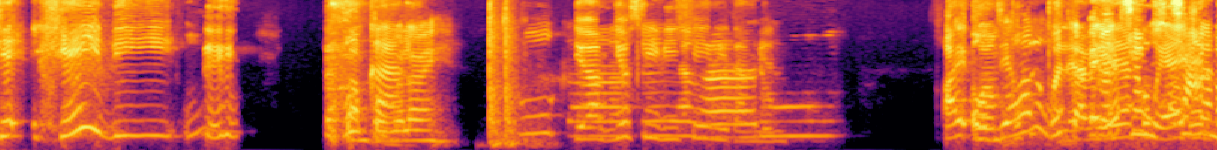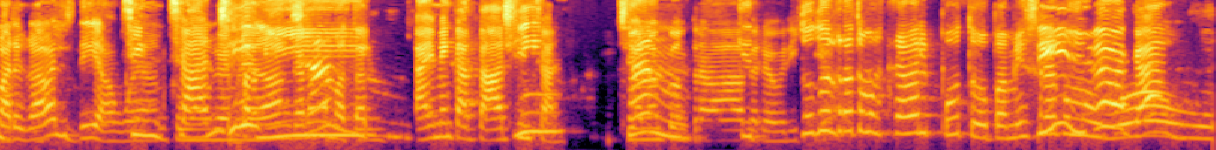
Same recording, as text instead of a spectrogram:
He- Heidi. Uh, Sí. Tampoco la vi. Yo- yo sí vi Heidi también. Ay, odiaba puta, pero esa weá me amargaba el día. Chin-chan, que me Chin-chan. encantaba Chin- Chinchan. Yo no Chan, encontraba, pero Brigia. todo el rato mostraba el poto, para mí eso Sí, era como.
